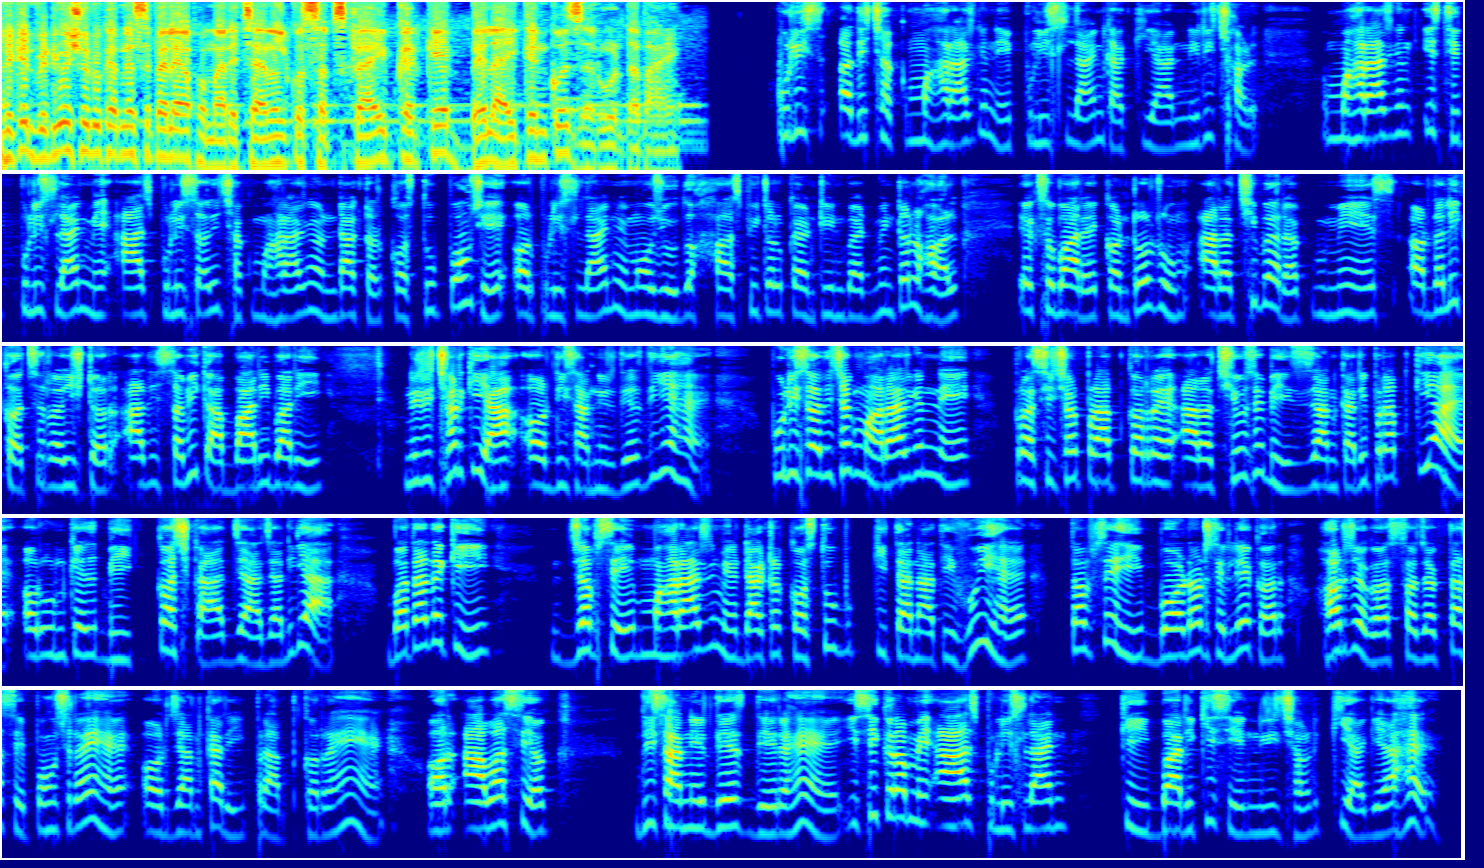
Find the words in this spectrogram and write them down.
लेकिन वीडियो शुरू करने से पहले आप हमारे चैनल को सब्सक्राइब करके बेल आइकन को ज़रूर दबाएँ। पुलिस अधीक्षक महाराजगंज ने पुलिस लाइन का किया निरीक्षण। महाराजगंज स्थित पुलिस लाइन में आज पुलिस अधीक्षक महाराजगंज डॉक्टर कस्तूब पहुँचे और पुलिस लाइन में मौजूद hospital, canteen, badminton hall 112 control room, आरक्षी बैरक, मेस अर्दली कक्ष रजिस्टर आदि सभी का बारी बारी निरीक्षण किया और दिशा निर्देश दिए हैं। पुलिस अधीक्षक महाराजगंज ने प्रशिक्षण प्राप्त कर रहे आरक्षियों से भी जानकारी प्राप्त किया है और उनके भी कक्ष का जायजा लिया। बता दें कि जब से महाराज में डॉक्टर कस्तूब की तैनाती हुई है, तब से ही बॉर्डर से लेकर हर जगह सजगता से पहुँच रहे हैं और जानकारी प्राप्त कर रहे हैं और आवश्यक दिशा निर्देश दे रहे हैं। इसी क्रम में आज पुलिस लाइन की बारीकी से निरीक्षण किया गया है।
